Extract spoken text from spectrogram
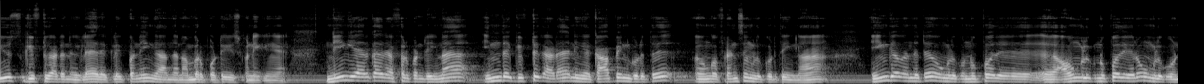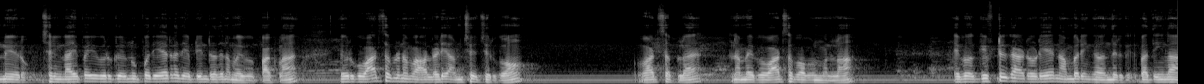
யூஸ் கிஃப்ட் கார்டுன்னு இதை கிளிக் பண்ணி இங்கே அந்த நம்பர் போட்டு யூஸ் பண்ணிக்கோங்க. நீங்கள் யாருக்காவது ரெஃபர் பண்ணுறீங்கன்னா இந்த கிஃப்ட் கார்டை நீங்கள் காப்பின்னு கொடுத்து உங்கள் ஃப்ரெண்ட்ஸுங்களுக்கு கொடுத்தீங்கன்னா இங்கே வந்துட்டு உங்களுக்கு முப்பது அவங்களுக்கு முப்பது ஏறும் உங்களுக்கு ஒன்று ஏறும். சரிங்களா? இப்போ இவருக்கு முப்பது ஏறுறது எப்படின்றத நம்ம இப்போ பார்க்கலாம். இவருக்கு வாட்ஸ்அப்பில் நம்ம ஆல்ரெடி அனுப்பிச்சி வச்சுருக்கோம். வாட்ஸ்அப்பில் நம்ம இப்போ வாட்ஸ்அப் ஓப்பன் பண்ணலாம். இப்போ கிஃப்ட்டு கார்டுடைய நம்பர் இங்கே வந்திருக்கு. பார்த்தீங்களா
